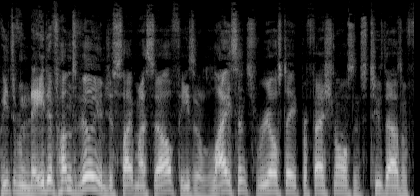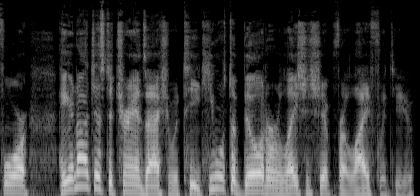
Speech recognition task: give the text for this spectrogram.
he's a native Huntsvillian, just like myself. He's a licensed real estate professional since 2004. And you're not just a transaction with Teak. He wants to build a relationship for life with you.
